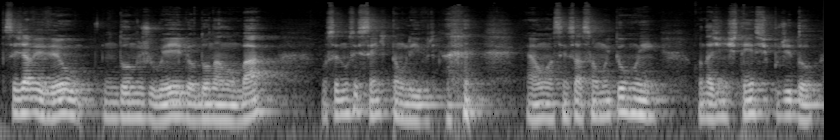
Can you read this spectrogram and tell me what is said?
Você já viveu com dor no joelho ou dor na lombar? Você não se sente tão livre. é uma sensação muito ruim quando a gente tem esse tipo de dor.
